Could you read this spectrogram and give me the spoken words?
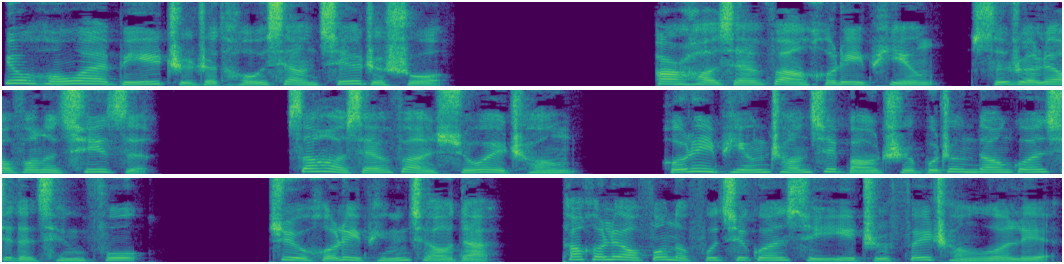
用红外笔指着头像，接着说：“二号嫌犯何丽萍，死者廖峰的妻子；三号嫌犯徐渭成，何丽萍长期保持不正当关系的情夫。据何丽萍交代，她和廖峰的夫妻关系一直非常恶劣，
